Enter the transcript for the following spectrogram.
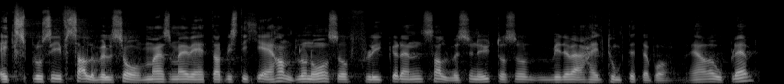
eksplosiv salvelse over meg som jeg vet at hvis det ikke jeg handler nå, så flyker den salvelsen ut, og så vil det være helt tomt etterpå. Jeg har opplevd.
